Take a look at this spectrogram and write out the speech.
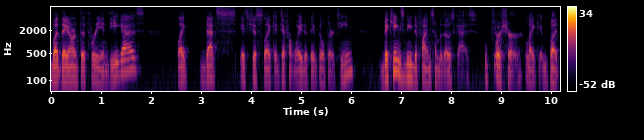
but they aren't the three and D guys. Like that's it's just like a different way that they built their team the Kings need to find some of those guys for yeah. sure. Like, but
